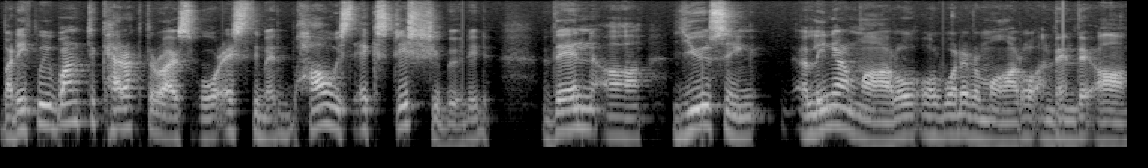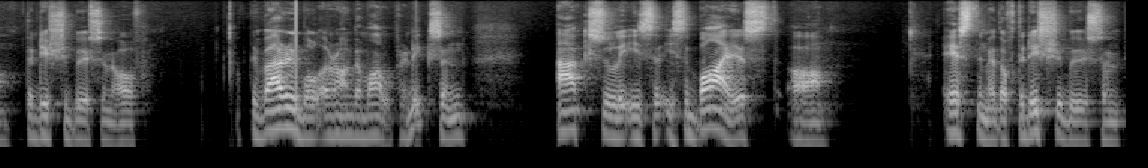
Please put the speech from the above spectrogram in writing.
But if we want to characterize or estimate how is x distributed, then uh, using a linear model or whatever model and then the, uh, the distribution of the variable around the model prediction actually is, is a biased uh, estimate of the distribution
